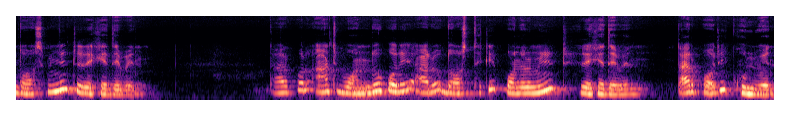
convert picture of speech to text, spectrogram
দশ মিনিট রেখে দেবেন। তারপর আঁচ বন্ধ করে আরও দশ থেকে পনেরো মিনিট রেখে দেবেন। তারপরই খুলবেন।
